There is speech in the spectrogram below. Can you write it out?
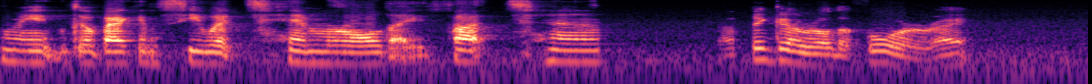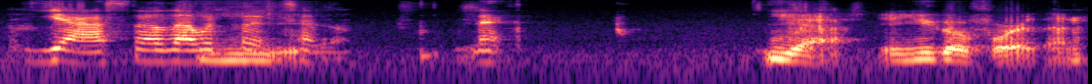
Let me go back and see what Tim rolled. I thought Tim. I think I rolled a four, right? Yeah, so that would put Yeah. Tim next. Yeah, you go for it then.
